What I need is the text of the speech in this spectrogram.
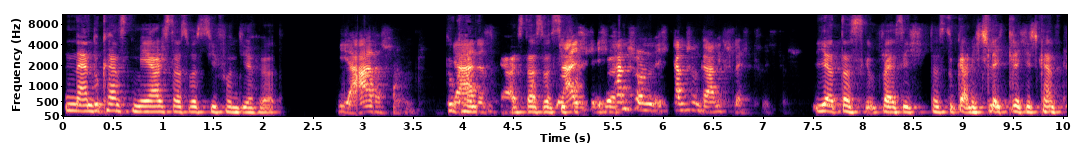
Nein, du kannst mehr als das, was sie von dir hört. Ja, das stimmt. Du ja, kannst das, mehr als das, was sie ja, von ich, dir ich hört. Kann schon, ich kann schon gar nicht schlecht Griechisch. Ja, das weiß ich, dass du gar nicht schlecht Griechisch kannst.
